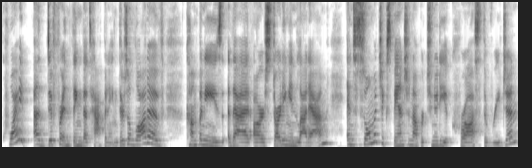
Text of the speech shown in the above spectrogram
quite a different thing that's happening. There's a lot of companies that are starting in LATAM and so much expansion opportunity across the region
